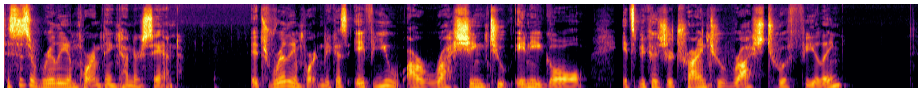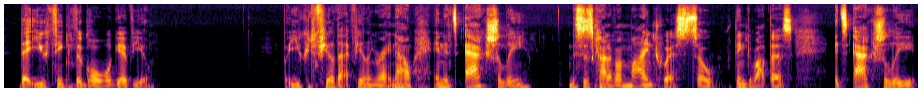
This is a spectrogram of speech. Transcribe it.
This is a really important thing to understand. It's really important because if you are rushing to any goal, it's because you're trying to rush to a feeling that you think the goal will give you. But you can feel that feeling right now. And it's actually, this is kind of a mind twist. So think about this. It's actually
